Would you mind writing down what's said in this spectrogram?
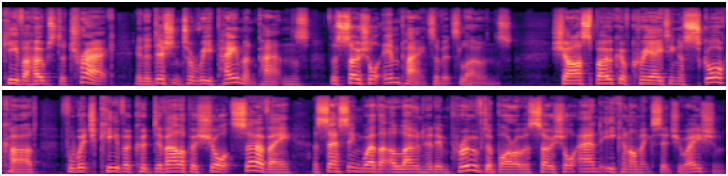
Kiva hopes to track, in addition to repayment patterns, the social impacts of its loans. Shah spoke of creating a scorecard for which Kiva could develop a short survey assessing whether a loan had improved a borrower's social and economic situation.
